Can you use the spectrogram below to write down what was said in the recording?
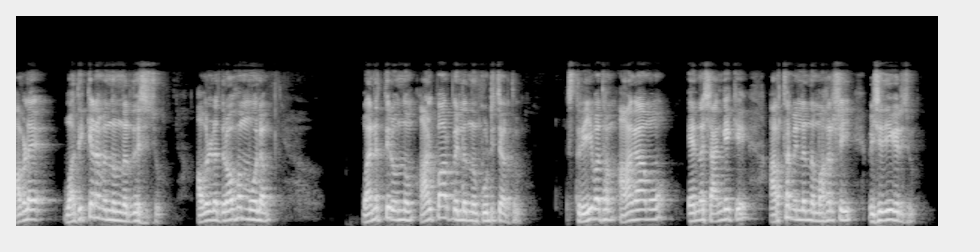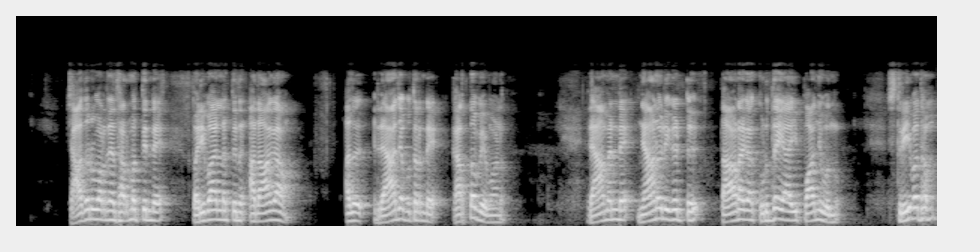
അവളെ വധിക്കണമെന്നും നിർദ്ദേശിച്ചു. അവളുടെ ദ്രോഹം മൂലം വനത്തിലൊന്നും ആൾപ്പാർപ്പില്ലെന്നും കൂട്ടിച്ചേർത്തു. സ്ത്രീവധം ആകാമോ എന്ന ശങ്കയ്ക്ക് അർത്ഥമില്ലെന്ന് മഹർഷി വിശദീകരിച്ചു. ചാതുർ പറഞ്ഞ ധർമ്മത്തിന്റെ പരിപാലനത്തിന് അതാകാം. അത് രാജപുത്രന്റെ കർത്തവ്യമാണ്. രാമന്റെ ഞാനൊലി കെട്ട് താടക ക്രുദ്ധയായി പാഞ്ഞു വന്നു സ്ത്രീവധം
